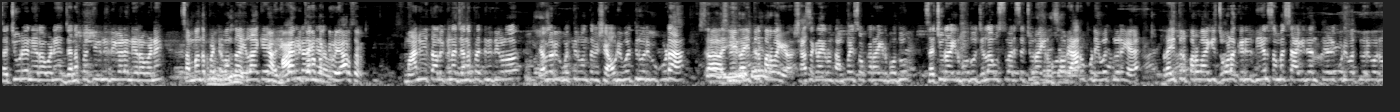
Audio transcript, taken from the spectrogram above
ಸಚಿವರೇ ನೇರವಣೆ ಜನಪ್ರತಿನಿಧಿಗಳೇ ನೇರವಣೆ ಸಂಬಂಧಪಟ್ಟಿರುವಂತಹ ಇಲಾಖೆಯ. ಯಾರು ಸರ್? ಮಾನವಿ ತಾಲೂಕಿನ ಜನಪ್ರತಿನಿಧಿಗಳು ಎಲ್ಲರಿಗೂ ಗೊತ್ತಿರುವಂತ ವಿಷಯ. ಅವ್ರು ಇವತ್ತಿನವರೆಗೂ ಕೂಡ ಈ ರೈತರ ಪರವಾಗಿ ಶಾಸಕರಾಗಿರುವಂತ ಅಂಪೈ ಸೌಕರ್ ಆಗಿರ್ಬೋದು ಸಚಿವರಾಗಿರ್ಬೋದು ಜಿಲ್ಲಾ ಉಸ್ತುವಾರಿ ಸಚಿವರಾಗಿರ್ಬೋದು ಅವ್ರು ಯಾರು ಕೂಡ ಇವತ್ತಿನವರೆಗೆ ರೈತರ ಪರವಾಗಿ ಜೋಳ ಖರೀದಿ ಏನ್ ಸಮಸ್ಯೆ ಆಗಿದೆ ಅಂತ ಹೇಳಿ ಕೂಡ ಇವತ್ತಿನವರೆಗೂ ಅವರು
